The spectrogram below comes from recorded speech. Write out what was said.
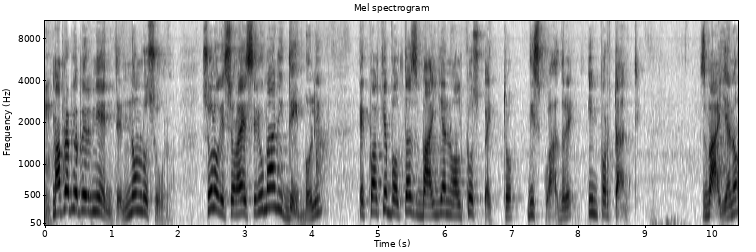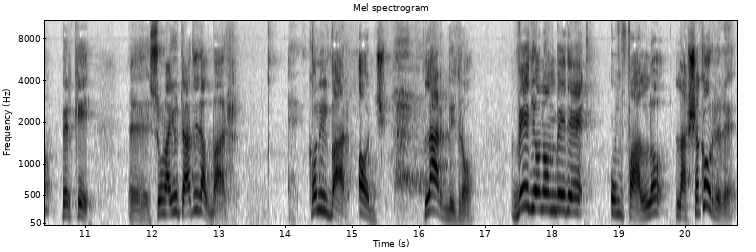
Mm. ma proprio per niente, non lo sono. Solo che sono esseri umani deboli e qualche volta sbagliano al cospetto di squadre importanti. Sbagliano perché eh, sono aiutati dal VAR. Eh, con il VAR oggi l'arbitro vede o non vede un fallo, lascia correre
